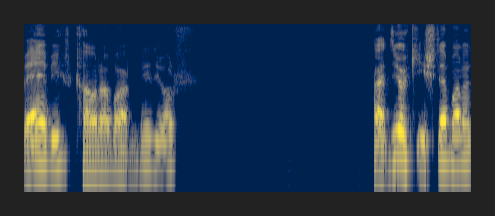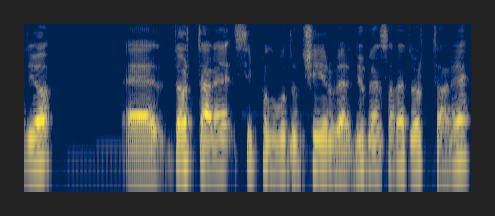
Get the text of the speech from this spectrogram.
Ve bir kahraman. Ne diyor? Ha diyor ki işte bana diyor e, 4 tane simple wooden chair ver diyor. Ben sana 4 tane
